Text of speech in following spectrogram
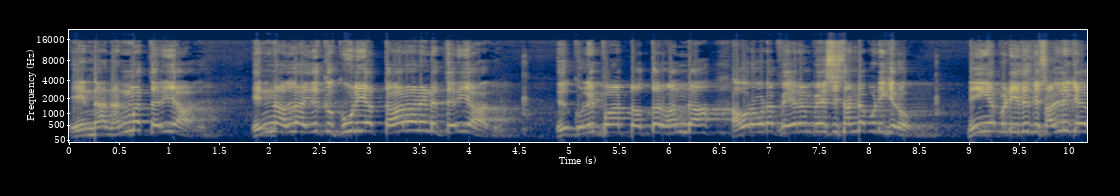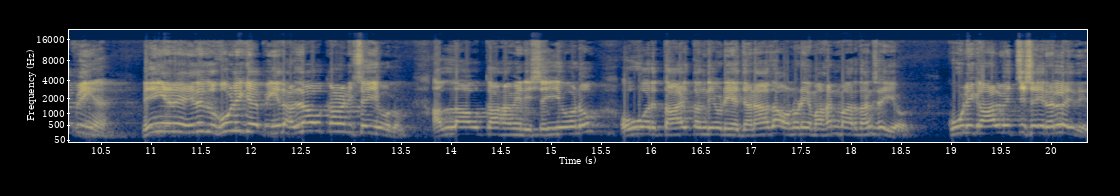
ஏண்டா நன்மை தெரியாது. என்ன அல்ல இதுக்கு கூலியா தாரான் என்று தெரியாது. இது குளிப்பாட்டொத்தர் வந்தா அவரோட பேரம் பேசி சண்டை பிடிக்கிறோம். நீங்க எப்படி இதுக்கு சல்லி கேட்பீங்க நீங்க இதுக்கு கூலி கேட்பீங்க இது அல்லாவுக்காக வேண்டி செய்யணும். அல்லாவுக்காக வேண்டி செய்யணும். ஒவ்வொரு தாய் தந்தையுடைய ஜனாதான் அவனுடைய மகன்மார் தான் செய்யணும். கூலிக்கு ஆள் வச்சு செய்யறல்ல இது.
